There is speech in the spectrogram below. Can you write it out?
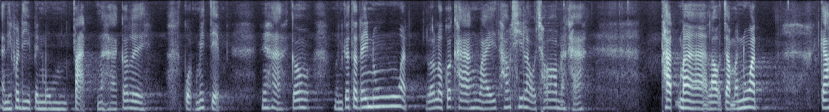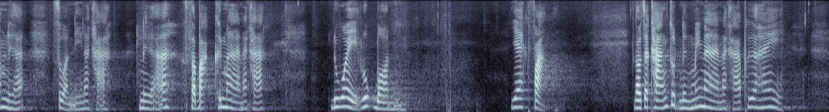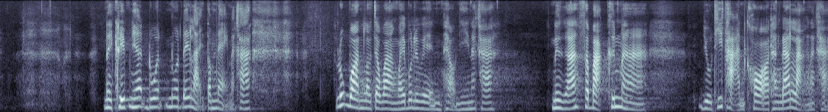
อันนี้พอดีเป็นมุมตัดนะคะ ก็เลยกดไม่เจ็บเนี่ยค่ะก็มันก็จะได้นวด แล้วเราก็ค้างไว้เท่าที่เราชอบนะคะ ถัดมาเราจะมานวด กล้ามเนื้อส่วนนี้นะคะ เหนือสะบักขึ้นมานะคะ ด้วยลูกบอล แยกฝั่ง เราจะค้างจุดหนึ่งไม่นานนะคะ เพื่อให้ ในคลิปนี้นวดนวดได้หลายตำแหน่งนะคะ ลูกบอลเราจะวางไว้บริเวณแถวนี้นะคะ เหนือสะบักขึ้นมา อยู่ที่ฐานคอทางด้านหลังนะคะ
